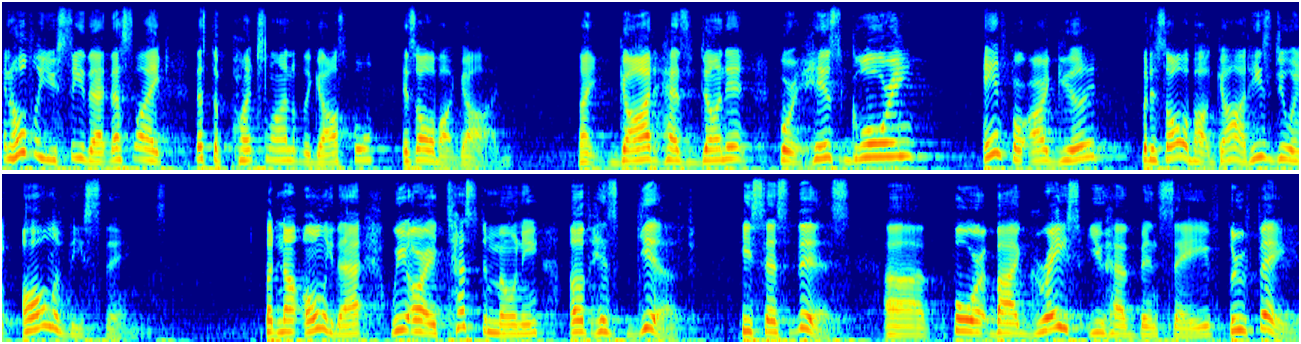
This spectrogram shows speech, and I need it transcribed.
And hopefully, you see that. That's like, that's the punchline of the gospel. It's all about God. Like, God has done it for His glory and for our good, but it's all about God. He's doing all of these things. But not only that, we are a testimony of His gift. He says this uh, For by grace you have been saved through faith.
